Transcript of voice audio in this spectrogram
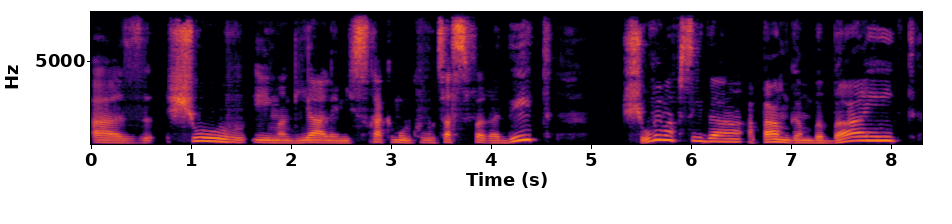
אז שוב היא מגיעה למשחק מול קבוצה ספרדית, שוב היא מפסידה, הפעם גם בבית,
